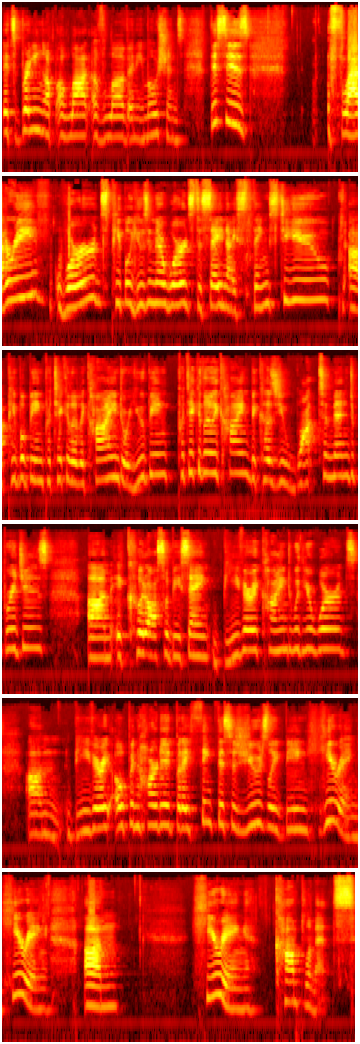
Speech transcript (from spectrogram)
it's bringing up a lot of love and emotions. This is flattery words people using their words to say nice things to you uh, people being particularly kind or you being particularly kind because you want to mend bridges um, it could also be saying, be very kind with your words, um, be very open hearted. But I think this is usually being hearing, hearing, um, hearing compliments,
